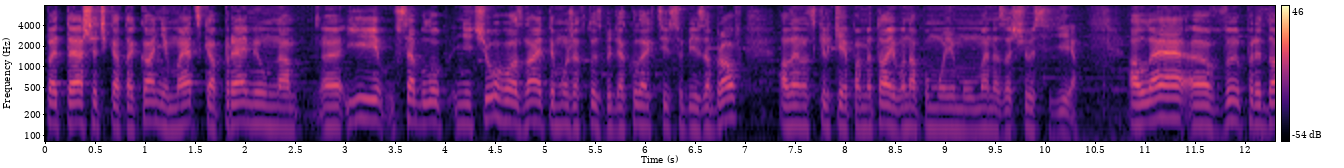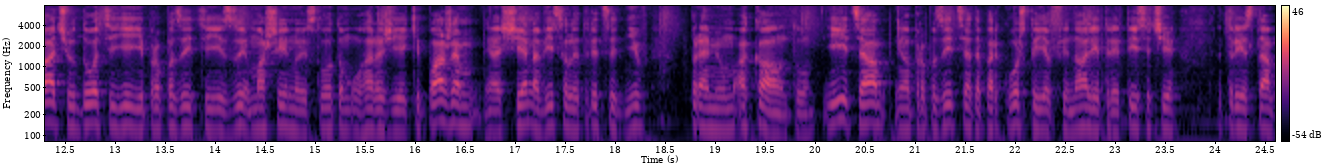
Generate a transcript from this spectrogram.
ПТшечка така німецька, преміумна. Е, і все було б нічого. Знаєте, може хтось би для колекції собі забрав, але наскільки я пам'ятаю, вона, по-моєму, у мене за щось є. Але е, в придачу до цієї пропозиції з машиною слотом у гаражі екіпажем ще навісили 30 днів преміум аккаунту. І ця е, пропозиція тепер коштує в фіналі 3000 300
